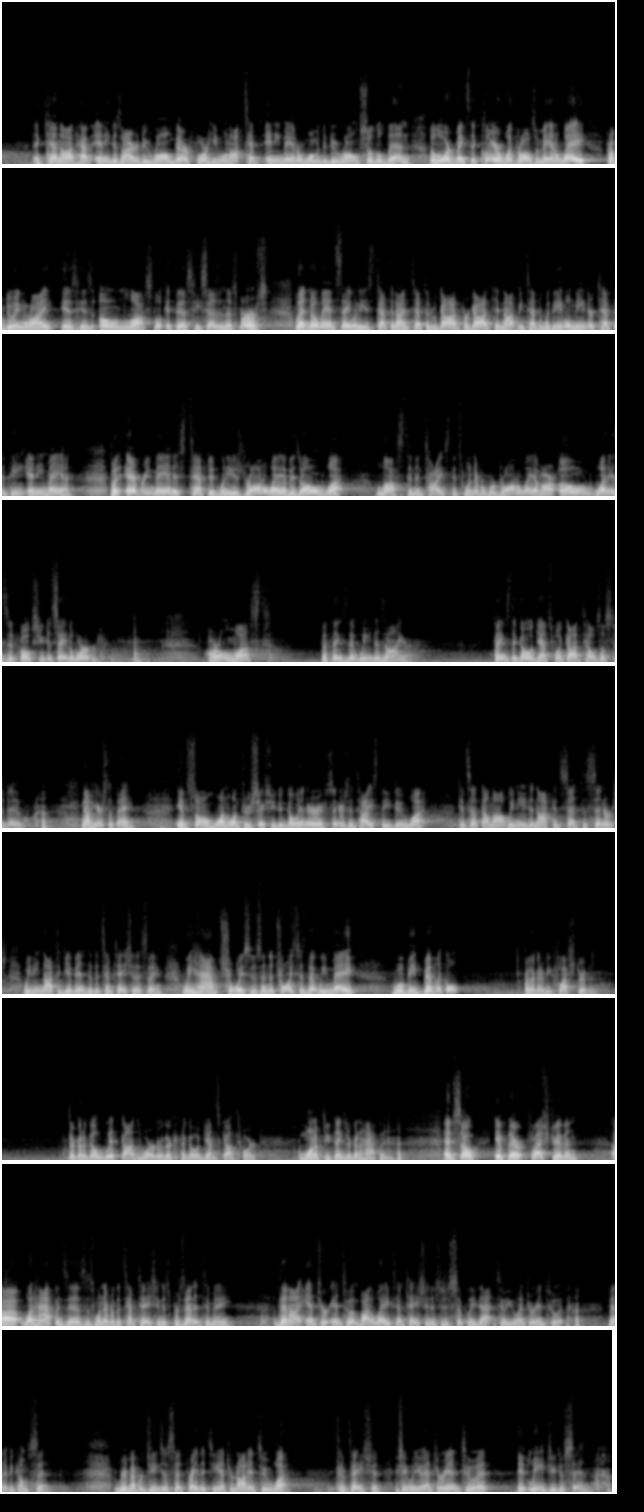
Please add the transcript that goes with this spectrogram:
and cannot have any desire to do wrong. Therefore, he will not tempt any man or woman to do wrong. So the, then the Lord makes it clear what draws a man away from doing right is his own lust. Look at this. He says in this verse, let no man say when he is tempted, I am tempted of God, for God cannot be tempted with evil, neither tempteth he any man. But every man is tempted when he is drawn away of his own what? lust and enticed. It's whenever we're drawn away of our own, what is it, folks? You can say the word. Our own lust, the things that we desire, things that go against what God tells us to do. now, here's the thing. In Psalm 1, 1 through 6, you can go in there. If sinners entice thee, do what? Consent thou not. We need to not consent to sinners. We need not to give in to the temptation of this thing. We have choices, and the choices that we make will be biblical or they're going to be flesh driven. They're going to go with God's word or they're going to go against God's word. One of two things are going to happen. and so, if they're flesh driven, uh, what happens is, is whenever the temptation is presented to me, then I enter into it. And by the way, temptation is just simply that until you enter into it. then it becomes sin. Remember, Jesus said, Pray that ye enter not into what? Temptation. You see, when you enter into it, it leads you to sin.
